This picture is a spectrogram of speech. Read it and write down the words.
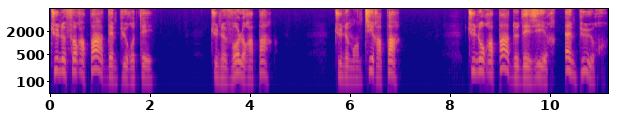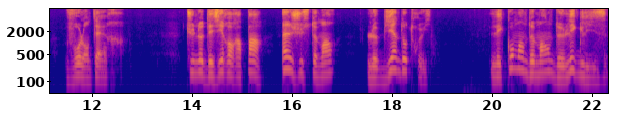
Tu ne feras pas d'impureté, tu ne voleras pas, tu ne mentiras pas, tu n'auras pas de désir impur, volontaire, tu ne désireras pas injustement le bien d'autrui. Les commandements de l'Église.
